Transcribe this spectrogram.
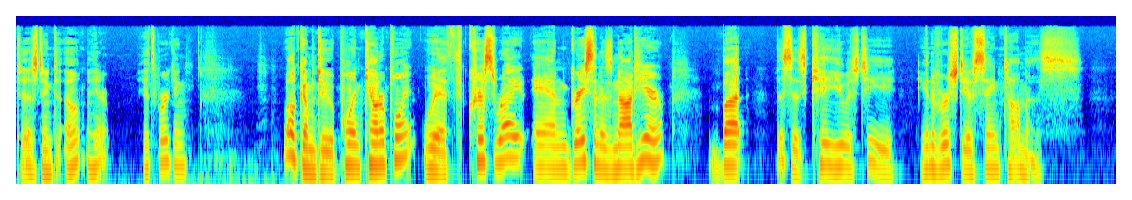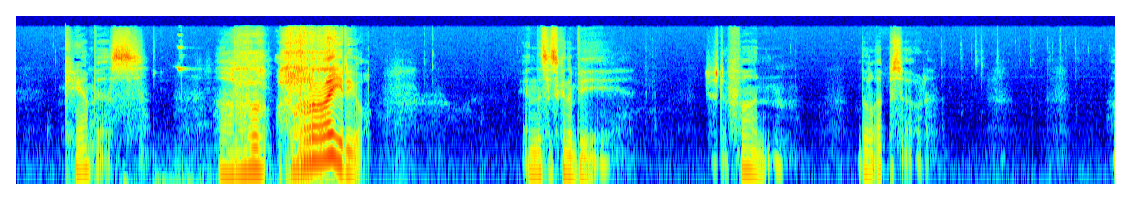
Testing to oh here, it's working. Welcome to Point Counterpoint with Chris Wright and Grayson is not here, but this is KUST University of St. Thomas campus radio, and this is to be just a fun little episode.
